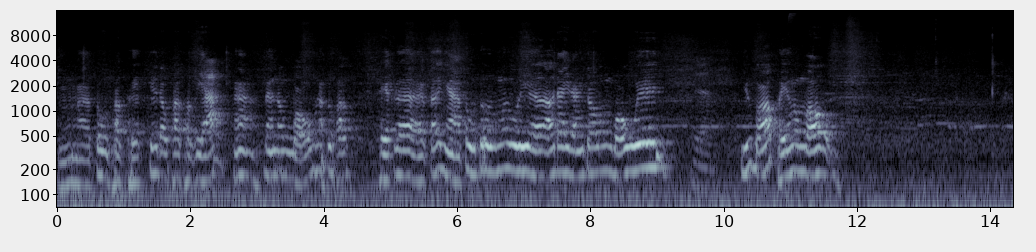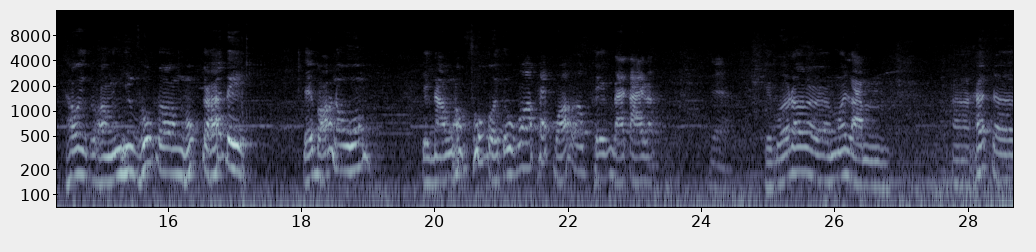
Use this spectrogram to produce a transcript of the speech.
mà tu Phật thiệt chứ đâu Phật Phật giả ha. nên ông bộ nói Phật thiệt tới nhà tu tôi mới quy ở đây rằng cho ông bộ quy. Dạ. Giữ bỏ phiền ông bộ. Thôi còn nhiêu thuốc đó ông hút cho hết đi để bỏ nó uống. Chừng nào ông hút thuốc rồi tôi có phép bỏ phiền đại tài rồi. Dạ. Thì bữa đó mới làm à, hết ờ,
